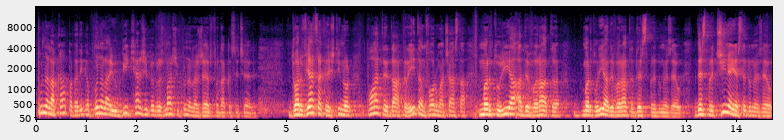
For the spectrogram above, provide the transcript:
până la capăt, adică până la iubi chiar și pe vrăjmași și până la jertfă, dacă se cere. Doar viața creștinilor poate da, trăită în forma aceasta, mărturia adevărată, mărturia adevărată despre Dumnezeu. Despre cine este Dumnezeu,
